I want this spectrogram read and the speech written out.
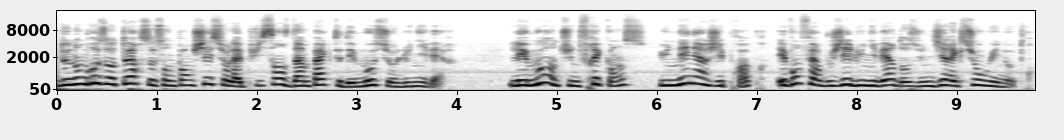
De nombreux auteurs se sont penchés sur la puissance d'impact des mots sur l'univers. Les mots ont une fréquence, une énergie propre et vont faire bouger l'univers dans une direction ou une autre.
